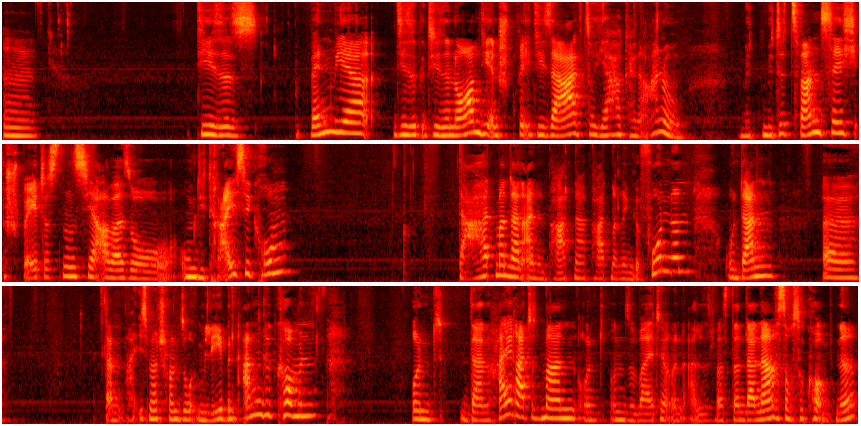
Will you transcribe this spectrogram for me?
mm, dieses, wenn wir diese, diese Norm, die, die sagt, so, ja, keine Ahnung, mit Mitte 20, spätestens ja aber so um die 30 rum, da hat man dann einen Partner, Partnerin gefunden und dann äh, dann ist man schon so im Leben angekommen und dann heiratet man und, und so weiter und alles, was dann danach noch so kommt, ne?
